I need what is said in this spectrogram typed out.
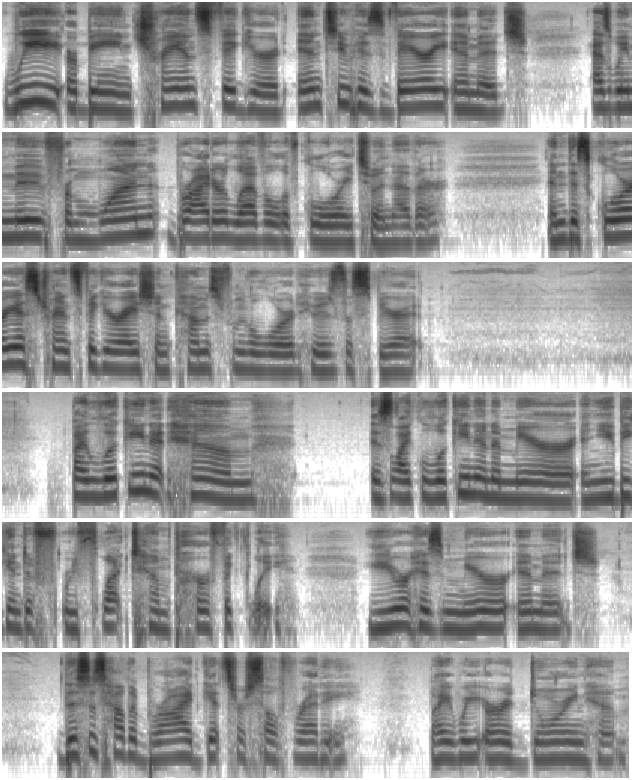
We are being transfigured into His very image as we move from one brighter level of glory to another. And this glorious transfiguration comes from the Lord who is the Spirit. By looking at Him is like looking in a mirror and you begin to f- reflect Him perfectly. You're his mirror image. This is how the bride gets herself ready by we are adoring him.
